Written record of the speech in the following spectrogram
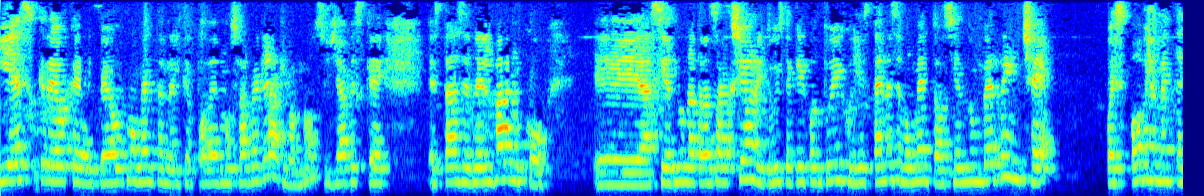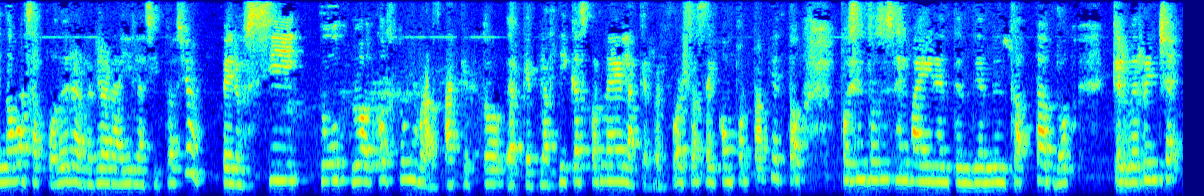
Y es creo que el peor momento en el que podemos arreglarlo, ¿no? Si ya ves que estás en el banco eh, haciendo una transacción y tuviste que ir con tu hijo y está en ese momento haciendo un berrinche, pues obviamente no vas a poder arreglar ahí la situación. Pero si tú lo acostumbras a que, platicas con él, a que refuerzas el comportamiento, pues entonces él va a ir entendiendo y captando que el berrinche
